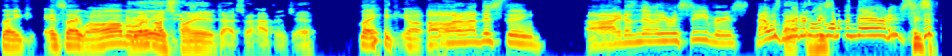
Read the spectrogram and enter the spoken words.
Like it's like, well, It but what really about is this? funny that that's what happens. Yeah. Like, oh, what about this thing? Ah, he doesn't have any receivers. That was Uh, literally who's- one of the narratives.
